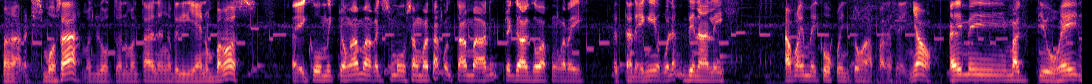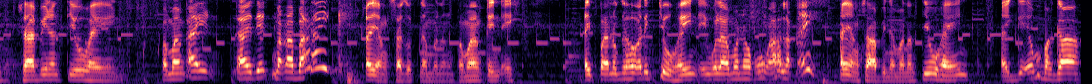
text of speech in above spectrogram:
Mga kachismosa, magluto naman tayo ng relyenong bangos. Ay, i-comment nyo nga mga kachismosang mata kung tama rin pre-gagawa kong aray. At tara ngayon ko lang dinalay. Ako ay may kukwento nga para sa inyo. Ay may magtiyuhin. Sabi ng tiyuhin, pamangkain, tayo dit makabarik. Ay, ang sagot naman ng pamangkin ay, ay paano gaho arit tiyuhin? Ay wala man akong alak ay. Ay, ang sabi naman ng tiyuhin, ay gayong baga,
